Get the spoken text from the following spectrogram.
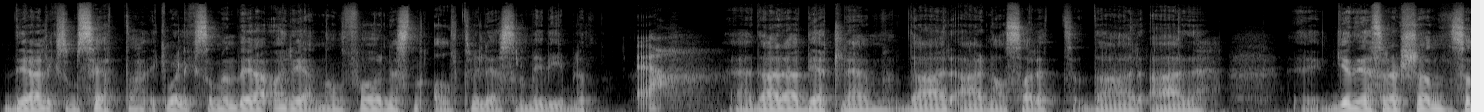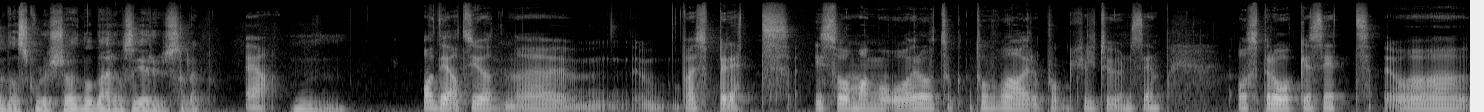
det er liksom setet. Ikke bare liksom, men det er arenaen for nesten alt vi leser om i Bibelen. Ja. Eh, Der er Betlehem, der er Nasaret, der er eh, Genesaretsjøen, søndagsskolesjøen, og der er også Jerusalem. ja. Og det at jødene var spredt i så mange år og tok, tok vare på kulturen sin og språket sitt. Og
